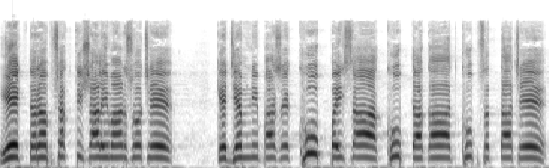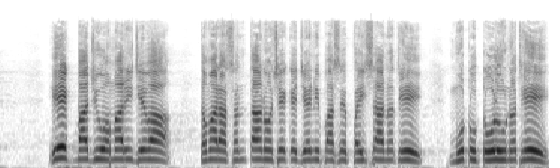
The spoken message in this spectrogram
એક તરફ શક્તિશાળી માણસો છે કે જેમની પાસે ખૂબ પૈસા, ખૂબ તાકાત, ખૂબ સત્તા છે. એક બાજુ અમારી જેવા તમારા સંતાનો છે કે જેની પાસે પૈસા નથી, મોટું ટોળું નથી,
